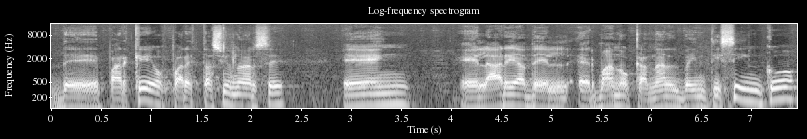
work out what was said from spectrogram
de parqueos para estacionarse en el área del hermano Canal 25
